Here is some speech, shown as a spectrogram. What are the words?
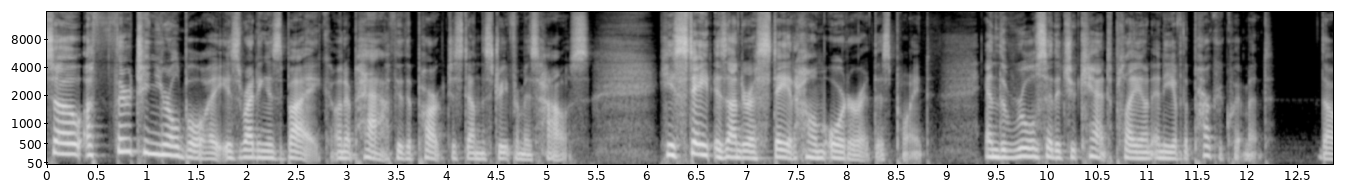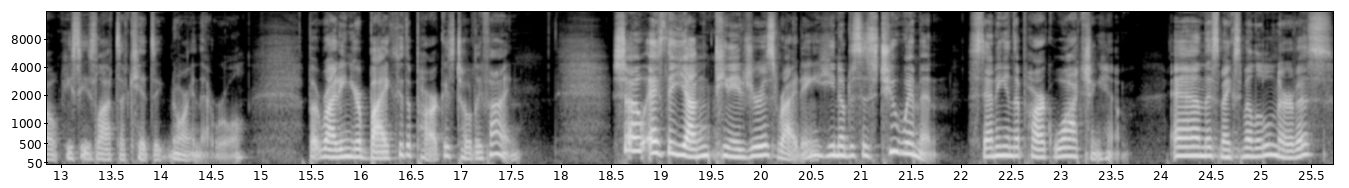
So, a 13 year old boy is riding his bike on a path through the park just down the street from his house. His state is under a stay at home order at this point, and the rules say that you can't play on any of the park equipment, though he sees lots of kids ignoring that rule. But riding your bike through the park is totally fine. So, as the young teenager is riding, he notices two women standing in the park watching him. And this makes him a little nervous.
